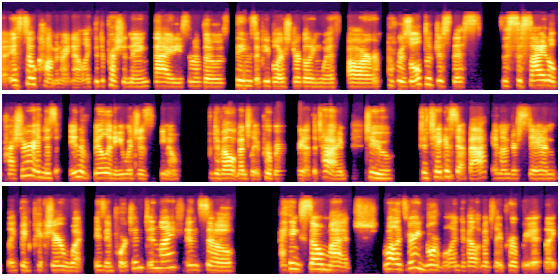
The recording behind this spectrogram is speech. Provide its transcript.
uh, is so common right now like the depression the anxiety some of those things that people are struggling with are a result of just this the societal pressure and this inability which is you know developmentally appropriate at the time to to take a step back and understand like big picture what is important in life. And so i think so much well it's very normal and developmentally appropriate like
